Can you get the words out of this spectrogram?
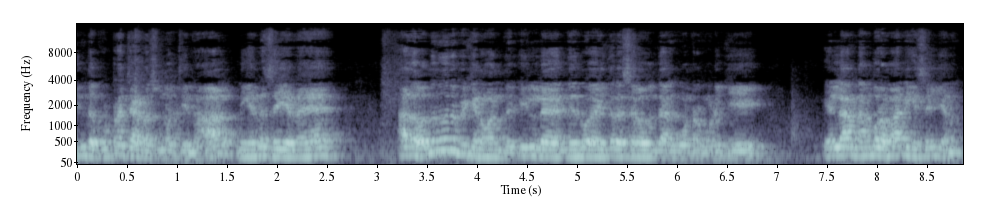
இந்த குற்றச்சாட்டை சுமத்தினால் நீ என்ன செய்யணும் அதை வந்து நிரூபிக்கணும் வந்து. இல்லை நிர்வாக இதர செலவு இந்த ஒன்றரை கோடிக்கு. எல்லாம் நம்புகிற மாதிரி நீங்கள் செய்யணும்.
